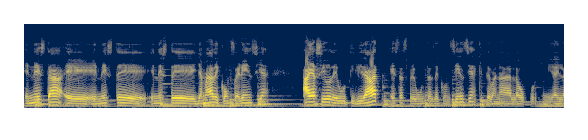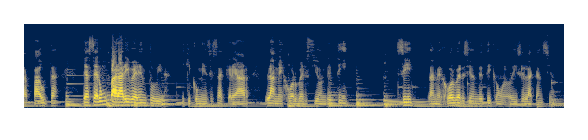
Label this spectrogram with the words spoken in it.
en esta eh, en este, en este llamada de conferencia haya sido de utilidad estas preguntas de conciencia que te van a dar la oportunidad y la pauta de hacer un parar y ver en tu vida y que comiences a crear la mejor versión de ti. Sí, la mejor versión de ti como lo dice la canción.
